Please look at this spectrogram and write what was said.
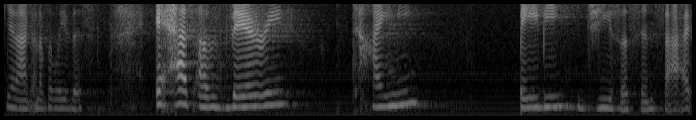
You're not going to believe this. It has a very tiny baby Jesus inside.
